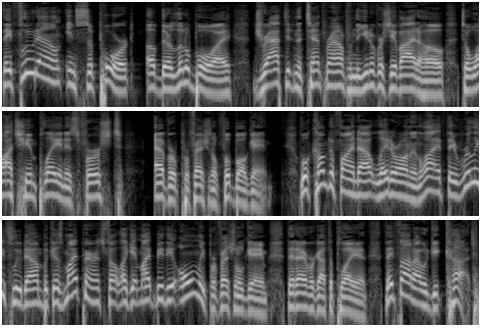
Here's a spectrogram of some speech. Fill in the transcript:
They flew down in support of their little boy, drafted in the 10th round from the University of Idaho, to watch him play in his first ever professional football game. Well, come to find out later on in life, they really flew down because my parents felt like it might be the only professional game that I ever got to play in. They thought I would get cut.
